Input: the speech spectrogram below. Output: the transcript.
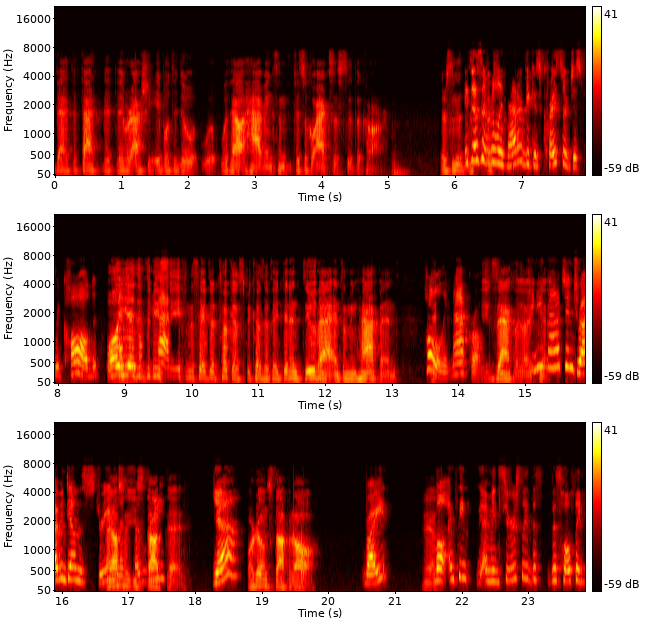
that the fact that they were actually able to do it w- without having some physical access to the car. There's some, It doesn't really matter because Chrysler just recalled. Well, yeah, to, to be back. safe and to save their took us because if they didn't do that and something happened, Holy mackerel! exactly like Can you yeah. imagine driving down the street and and, also you suddenly, stop dead yeah, or don't stop at all. right. Yeah. Well, I think, I mean, seriously, this this whole thing,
